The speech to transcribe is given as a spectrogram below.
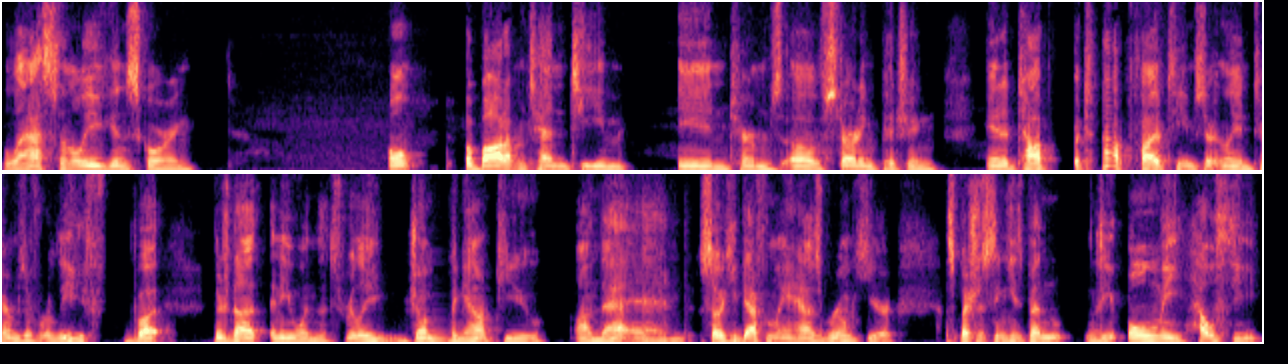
last in the league in scoring, a bottom ten team in terms of starting pitching, and a top a top five team certainly in terms of relief, but there's not anyone that's really jumping out to you on that end. So he definitely has room here, especially seeing he's been the only healthy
